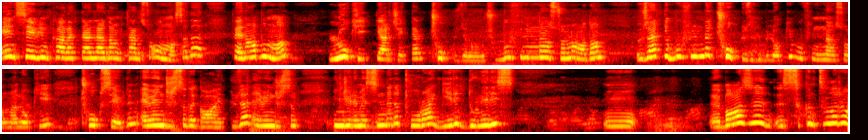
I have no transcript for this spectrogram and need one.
En sevdiğim karakterlerden bir tanesi olmasa da fena bulmam. Loki gerçekten çok güzel olmuş. Bu filmden sonra adam özellikle bu filmde çok güzel bir Loki. Bu filmden sonra Loki'yi çok sevdim. Avengers'ı da gayet güzel. Avengers'ın incelemesinde de Thor'a geri döneriz. Hmm, e, bazı sıkıntıları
